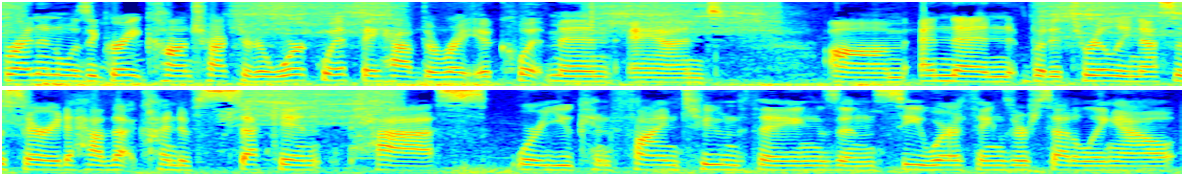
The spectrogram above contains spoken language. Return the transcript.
Brennan was a great contractor to work with. They have the right equipment and um, and then, but it's really necessary to have that kind of second pass where you can fine tune things and see where things are settling out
